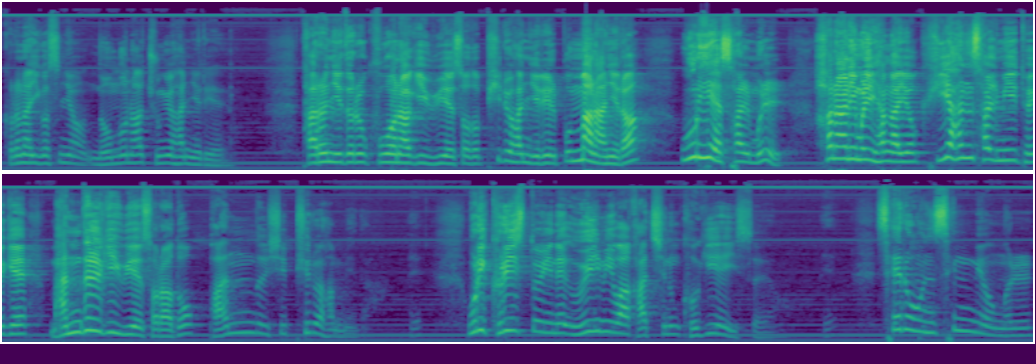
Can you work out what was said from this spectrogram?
그러나 이것은요 너무나 중요한 일이에요. 다른 이들을 구원하기 위해서도 필요한 일일 뿐만 아니라 우리의 삶을 하나님을 향하여 귀한 삶이 되게 만들기 위해서라도 반드시 필요합니다. 우리 그리스도인의 의미와 가치는 거기에 있어요. 새로운 생명을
